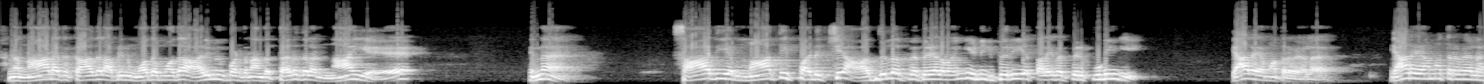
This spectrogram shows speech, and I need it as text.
அந்த நாடக காதல் அப்படின்னு மொத மொத அறிமுகப்படுத்தின அந்த தருதல நாயே என்ன? சாதிய மாத்தி படிச்சு அதுல பெரிய வாங்கி இன்னைக்கு பெரிய தலைவர் பேர் புடுங்கி. யாரை ஏமாத்துற வேலை? யாரை ஏமாத்துற வேலை?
